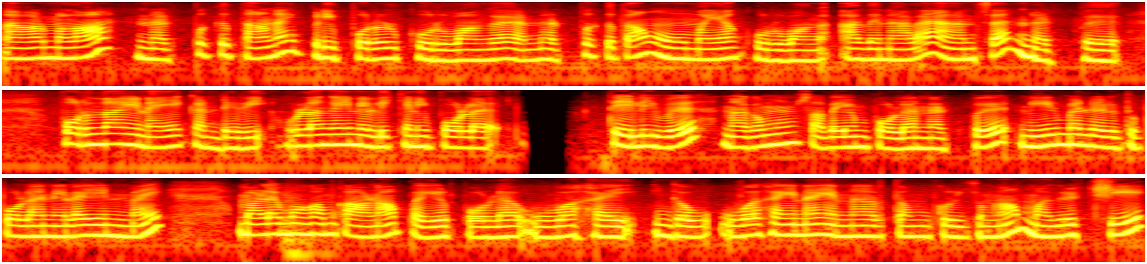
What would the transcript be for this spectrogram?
நார்மலாக நட்புக்கு தானே இப்படி பொருள் கூறுவாங்க. நட்புக்கு தான் ஓமையாக கூறுவாங்க. அதனால் ஆன்சர் நட்பு. பொருந்தா இணையை கண்டறி. உள்ளங்கை நெல்லிக்கனி போல. தெளிவு நகமும் சதயம் போல நட்பு நீர்மேல் எழுத்து போல நிலையின்மை மலைமுகம் காணா பயிர் போல உவகை. இங்கே உவகைனா என்ன அர்த்தம் குறிக்கும்னா மகிழ்ச்சி.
